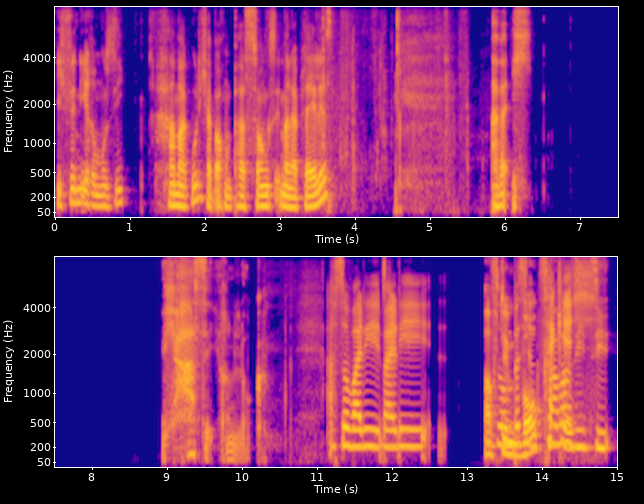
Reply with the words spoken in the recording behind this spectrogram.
ich finde ihre Musik hammergut. Ich habe auch ein paar Songs in meiner Playlist. Aber ich, ich hasse ihren Look. Ach so, weil die, weil die, Auf So dem Vogue-Cover sieht sie,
